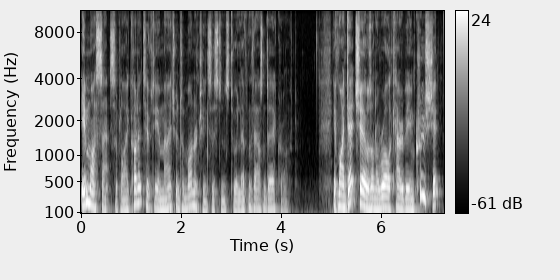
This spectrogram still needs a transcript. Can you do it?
Inmarsat supply connectivity and management and monitoring systems to 11,000 aircraft. If my deck chair was on a Royal Caribbean cruise ship,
